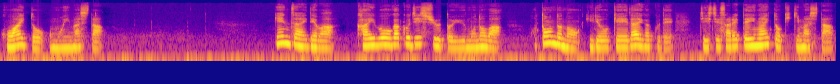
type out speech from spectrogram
怖いと思いました。現在では解剖学実習というものはほとんどの医療系大学で実施されていないと聞きました。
